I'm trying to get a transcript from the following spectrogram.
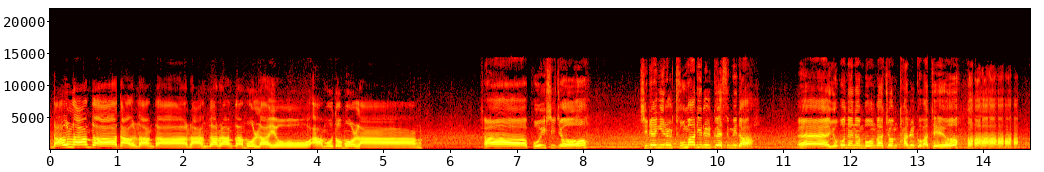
나을란가, 나을란가, 랑가랑가 몰라요. 아무도 몰라. 자, 보이시죠? 지렁이를 두 마리를 꿰습니다. 예, 요번에는 뭔가 좀 다를 것 같아요.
